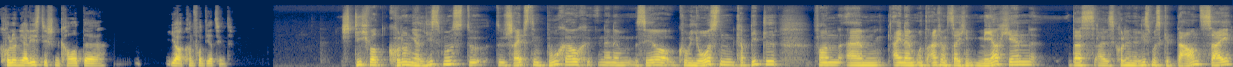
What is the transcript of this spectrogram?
kolonialistischen Karte ja, konfrontiert sind. Stichwort Kolonialismus. Du, du schreibst im Buch auch in einem sehr kuriosen Kapitel von ähm, einem unter Anführungszeichen Märchen, das als Kolonialismus gedownt sei.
